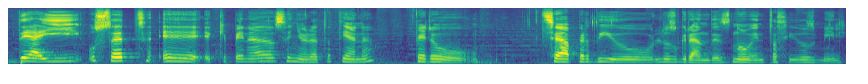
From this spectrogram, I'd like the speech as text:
De ahí usted, eh, qué pena señora Tatiana, pero se ha perdido los grandes 90 y 2000.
